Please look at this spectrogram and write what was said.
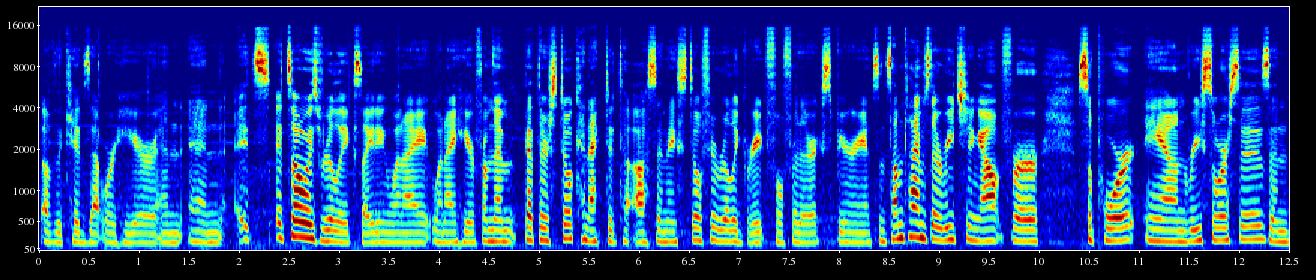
of, the kids that were here and, and it's, it's always really exciting when I, when I hear from them that they're still connected to us and they still feel really grateful for their experience. And sometimes they're reaching out for support and resources and,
